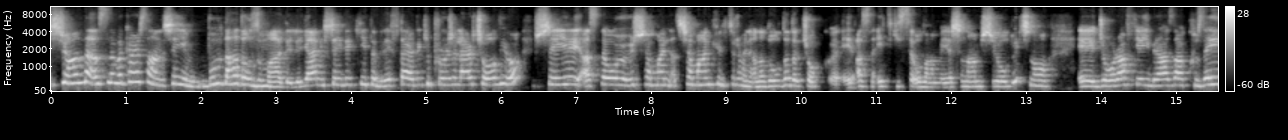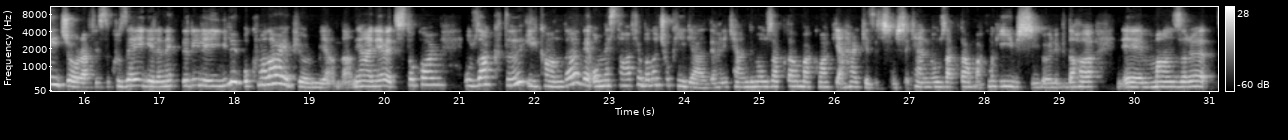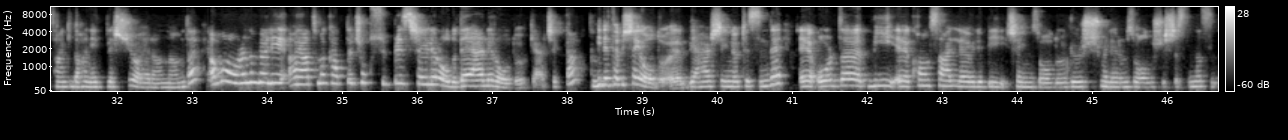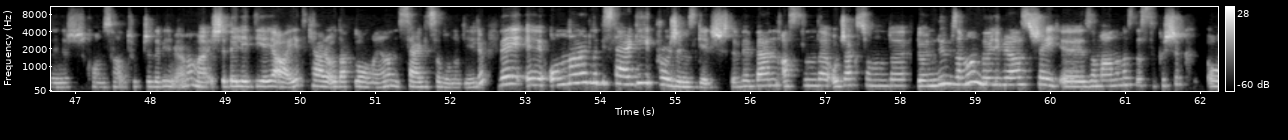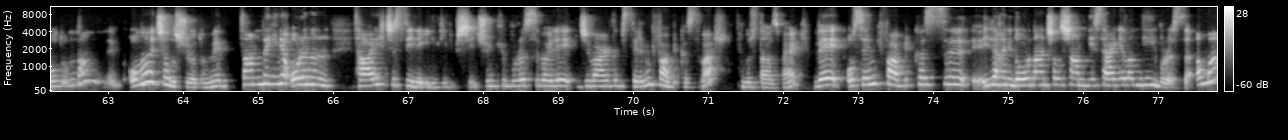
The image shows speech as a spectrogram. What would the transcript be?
Şu anda aslına bakarsan şeyim bu daha da uzun vadeli. Yani şeydeki tabii defterdeki projeler çoğalıyor. Şeyi aslında o şaman, şaman kültürü hani Anadolu'da da çok e, aslında etkisi olan ve yaşanan bir şey olduğu için o e, coğrafyayı biraz daha kuzey coğrafyası, kuzey gelenekleriyle ilgili okumalar yapıyorum bir yandan. Yani evet Stockholm uzaktı ilk anda ve o mesafe bana çok iyi geldi. Hani kendime uzaktan bakmak yani herkes için işte kendime uzaktan bakmak iyi bir şey böyle bir daha e, manzara sanki daha netleşiyor her anlamda. Ama oranın böyle hayatıma kattığı çok sürpriz şeyler oldu, değerler oldu gerçekten. Bir de tabii şey oldu e, her şeyin ötesinde e, orada bir e, konsalle öyle bir şeyimiz oldu, görüşmelerimiz olmuş işte nasıl denir konsal Türkçe'de bilmiyorum ama işte belediyeye ait kar odaklı olmayan sergi salonu diyelim. Ve e, onlarla bir sergi projemiz gelişti ve ben aslında Ocak sonunda döndüğüm zaman böyle biraz şey e, zamanımız da sıkışık olduğundan e, ona çalışıyordum ve tam da yine oranın tarihçesiyle ilgili bir şey. Çünkü burası böyle civarda bir seramik fabrikası var. Gustavsberg ve o seramik fabrikası ile hani doğrudan çalışan bir sergi alanı değil burası ama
